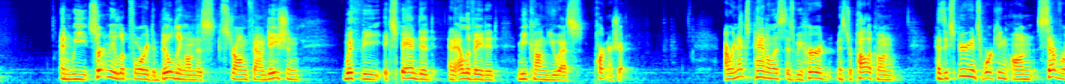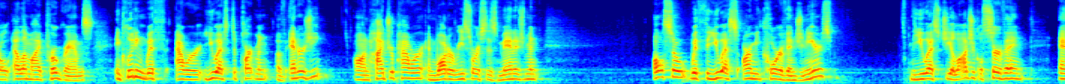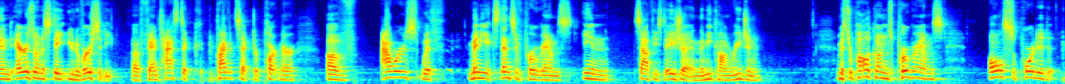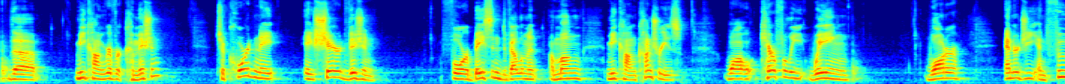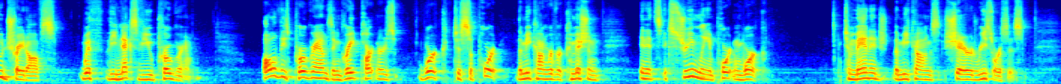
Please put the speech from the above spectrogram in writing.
And we certainly look forward to building on this strong foundation with the expanded and elevated Mekong-US partnership. Our next panelist, as we heard, Mr. Palikon, has experience working on several LMI programs, including with our U.S. Department of Energy on hydropower and water resources management, also with the U.S. Army Corps of Engineers, the U.S. Geological Survey, and Arizona State University, a fantastic private sector partner of ours with many extensive programs in Southeast Asia and the Mekong region. Mr. Policon's programs all supported the Mekong River Commission to coordinate a shared vision for basin development among Mekong countries while carefully weighing water energy and food trade-offs with the NexView program. All of these programs and great partners work to support the Mekong River Commission in its extremely important work to manage the Mekong's shared resources.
